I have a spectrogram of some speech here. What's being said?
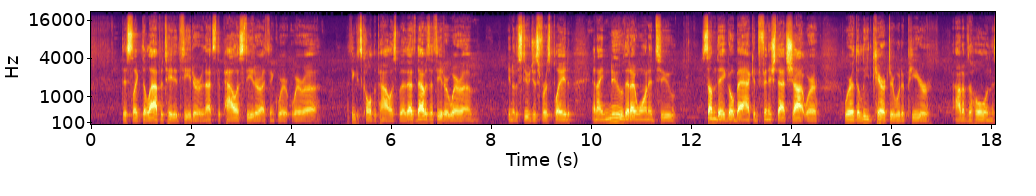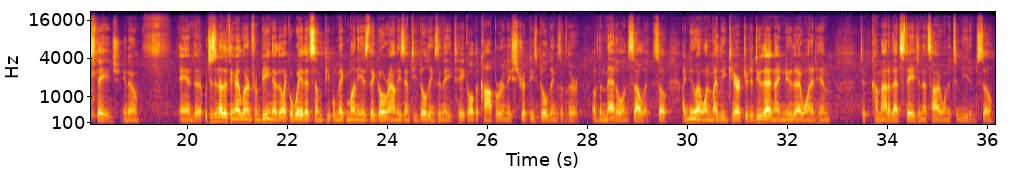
this like dilapidated theater. That's the Palace Theater, I think, where where uh, I think it's called the Palace, but that that was the theater where um, you know the Stooges first played, and I knew that I wanted to someday go back and finish that shot where where the lead character would appear out of the hole in the stage, you know. and uh, which is another thing I learned from being there. That like a way that some people make money is they go around these empty buildings and they take all the copper and they strip these buildings of their of the metal and sell it. So I knew I wanted my lead character to do that, and I knew that I wanted him to come out of that stage, and that's how I wanted to meet him. So,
